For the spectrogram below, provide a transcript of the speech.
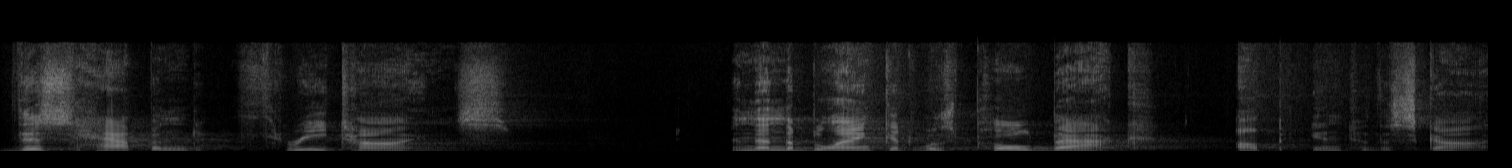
This happened three times. And then the blanket was pulled back up into the sky.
